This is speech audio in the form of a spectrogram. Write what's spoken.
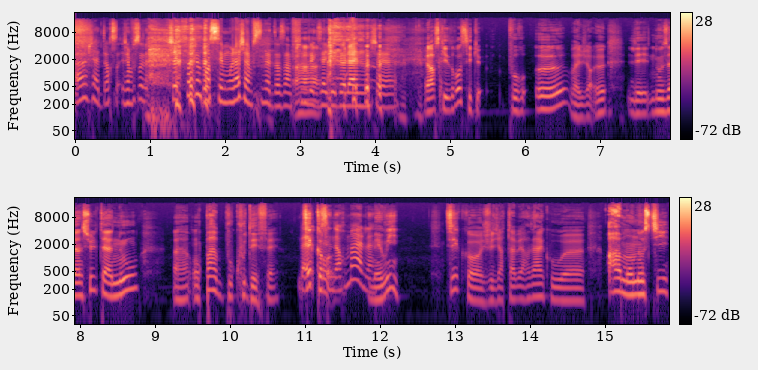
Ah, j'adore ça. J'ai l'impression de- Chaque fois que j'entends ces mots-là, j'ai l'impression d'être dans un film de Ah. Xavier Dolan. Je- Alors, ce qui est drôle, c'est que pour eux, ouais, genre, eux les, nos insultes à nous euh, ont pas beaucoup d'effet. Bah, quand- C'est normal. Mais oui. Tu sais, quand je vais dire tabernacle ou euh, Ah, mon hostie.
